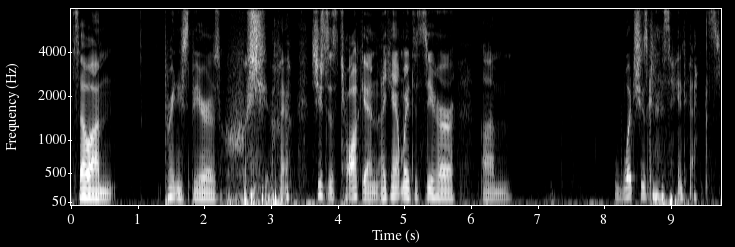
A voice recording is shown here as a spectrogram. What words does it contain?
So um, Britney Spears, she, she's just talking. I can't wait to see her. Um, what she's gonna say next.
